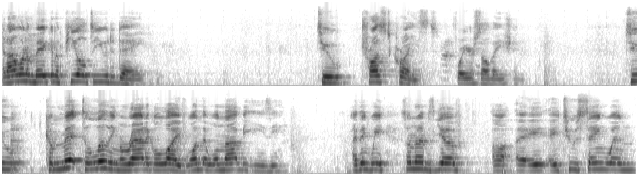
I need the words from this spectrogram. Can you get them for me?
And I want to make an appeal to you today to trust Christ for your salvation, to commit to living a radical life, one that will not be easy. I think we sometimes give uh, a, a too sanguine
